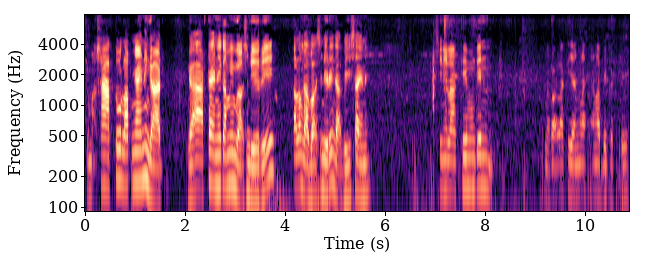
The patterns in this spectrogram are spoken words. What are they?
Cuma satu lapnya ini nggak nggak ada ini kami bawa sendiri. Kalau nggak bawa sendiri nggak bisa ini. Sini lagi mungkin bawa lagi yang yang lebih gede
